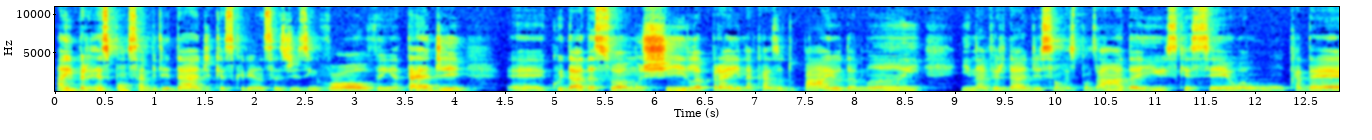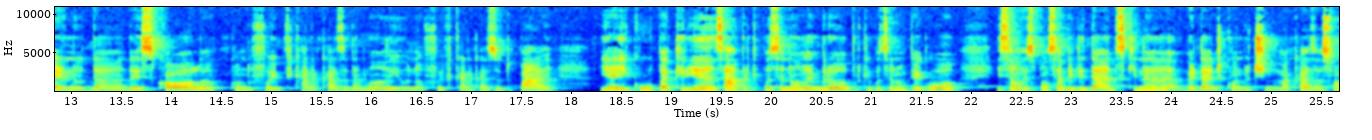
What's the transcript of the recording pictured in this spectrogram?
a hiperresponsabilidade que as crianças desenvolvem, até de é, cuidar da sua mochila para ir na casa do pai ou da mãe e na verdade são responsáveis. Ah, daí esqueceu o caderno da, da escola quando foi ficar na casa da mãe ou não foi ficar na casa do pai. E aí culpa a criança, ah, porque você não lembrou, porque você não pegou. E são responsabilidades que, na verdade, quando tinha uma casa só,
